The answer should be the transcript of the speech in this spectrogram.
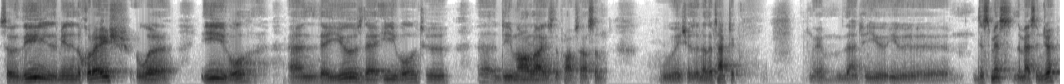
So these, meaning the Quraysh, were evil and they used their evil to uh, demoralize the Prophet, which is another tactic. that you, you uh, dismiss the messenger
